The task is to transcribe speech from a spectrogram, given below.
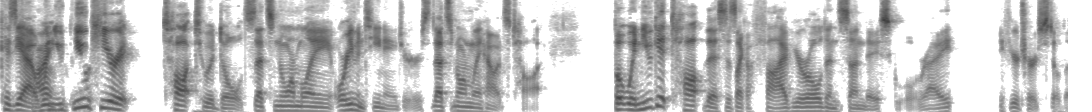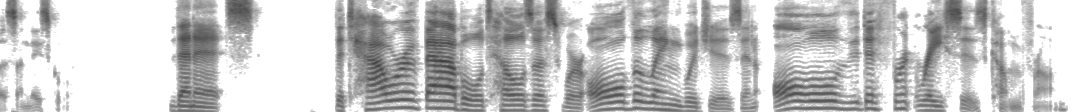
Cuz yeah, Fine. when you do hear it taught to adults. That's normally, or even teenagers, that's normally how it's taught. But when you get taught this as like a five year old in Sunday school, right? If your church still mm-hmm. does Sunday school, then it's the Tower of Babel tells us where all the languages and all the different races come from.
